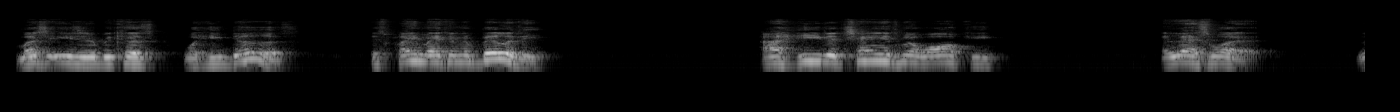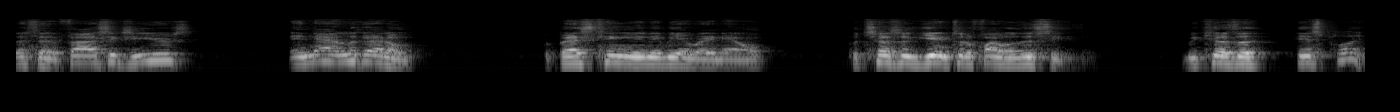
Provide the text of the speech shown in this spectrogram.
much easier because what he does, his playmaking ability, how he to change Milwaukee in less what? Less than five, six years? And now look at him. The best team in the NBA right now, potentially getting to the final this season because of his play.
